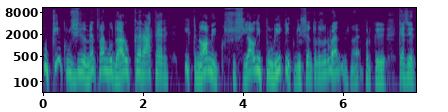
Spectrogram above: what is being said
O que inclusivamente vai mudar o caráter económico, social e político dos centros urbanos, não é? Porque, quer dizer,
